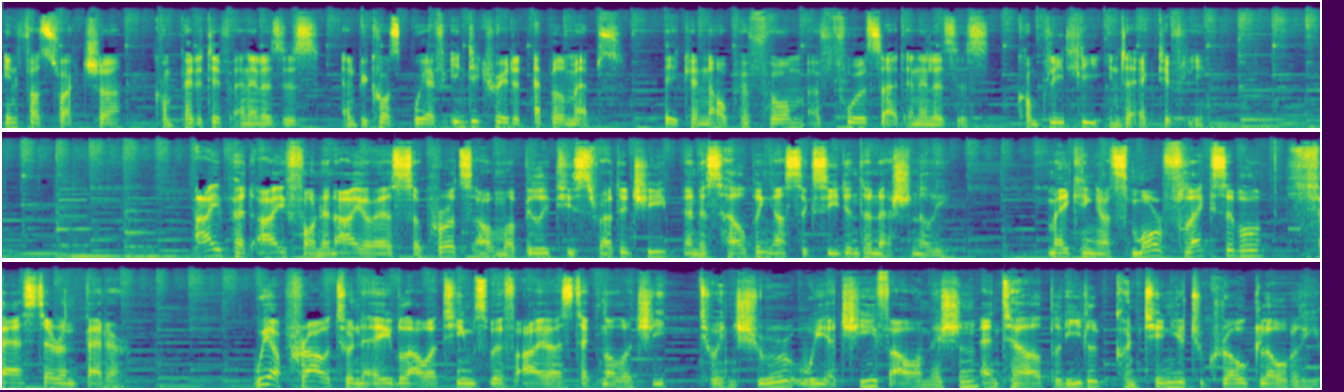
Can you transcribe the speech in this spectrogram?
infrastructure, competitive analysis, and because we have integrated Apple Maps, they can now perform a full site analysis completely interactively. iPad, iPhone, and iOS supports our mobility strategy and is helping us succeed internationally, making us more flexible, faster, and better. We are proud to enable our teams with iOS technology to ensure we achieve our mission and to help Lidl continue to grow globally.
